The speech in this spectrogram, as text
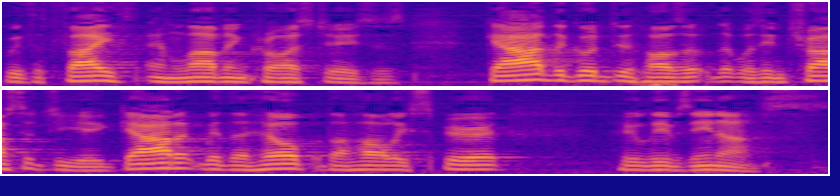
with faith and love in Christ Jesus. Guard the good deposit that was entrusted to you. Guard it with the help of the Holy Spirit who lives in us.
